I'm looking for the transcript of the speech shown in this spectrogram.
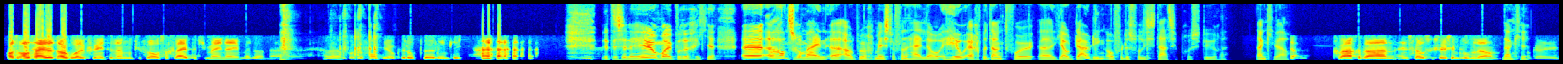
Als, als hij dat ook leuk vindt, en dan moet hij vooral zijn grijpertje meenemen. Dan, valt hij ook weer op, denk ik. Dit is een heel mooi bruggetje. Hans Romein, eh, oud-burgemeester van Heilo, heel erg bedankt voor jouw duiding over de sollicitatieprocedure. Dankjewel. Graag gedaan en veel succes in Bloemendaal. Dank je. Oké.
